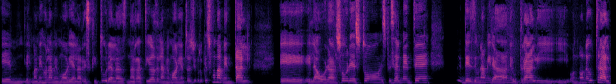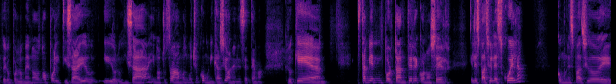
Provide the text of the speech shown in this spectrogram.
Em, el manejo de la memoria, la reescritura, las narrativas de la memoria. Entonces yo creo que es fundamental eh, elaborar sobre esto, especialmente desde una mirada neutral y, o no neutral, pero por lo menos no politizada, ideologizada, y nosotros trabajamos mucho en comunicación en ese tema. Creo que eh, es también importante reconocer el espacio de la escuela como un espacio de,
